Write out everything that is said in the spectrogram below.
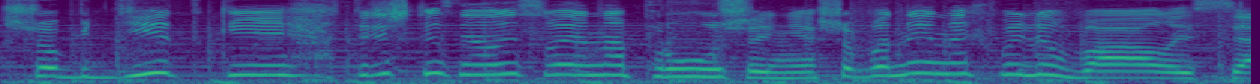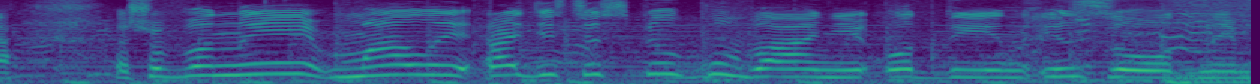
щоб дітки трішки зняли своє напруження, щоб вони не хвилювалися, щоб вони мали радість у спілкуванні один із одним.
